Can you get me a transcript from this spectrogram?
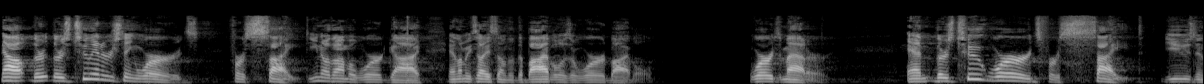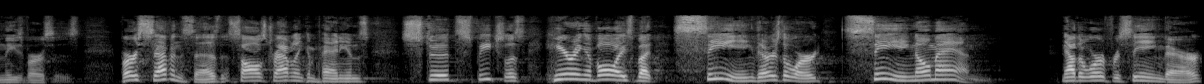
Now, there, there's two interesting words for sight. You know that I'm a word guy, and let me tell you something. The Bible is a word Bible. Words matter. And there's two words for sight used in these verses. Verse 7 says that Saul's traveling companions stood speechless, hearing a voice, but seeing, there's the word, seeing no man. Now, the word for seeing there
